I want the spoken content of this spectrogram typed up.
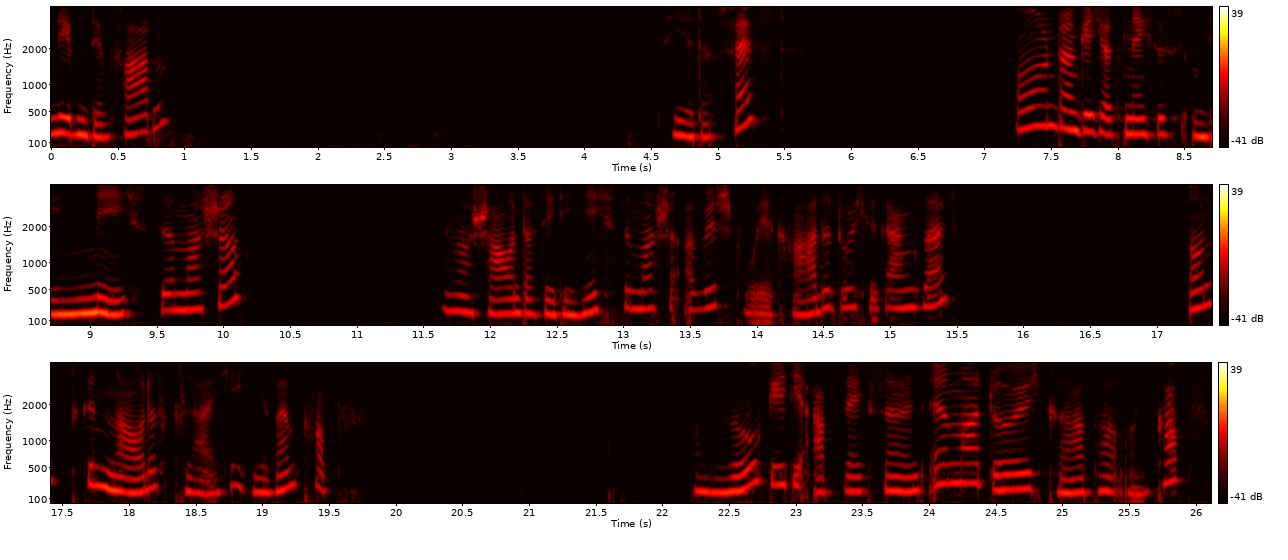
neben dem Faden. Ziehe das fest und dann gehe ich als nächstes um die nächste Masche. Immer schauen, dass ihr die nächste Masche erwischt, wo ihr gerade durchgegangen seid. Und genau das gleiche hier beim Kopf. Und so geht ihr abwechselnd immer durch Körper und Kopf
